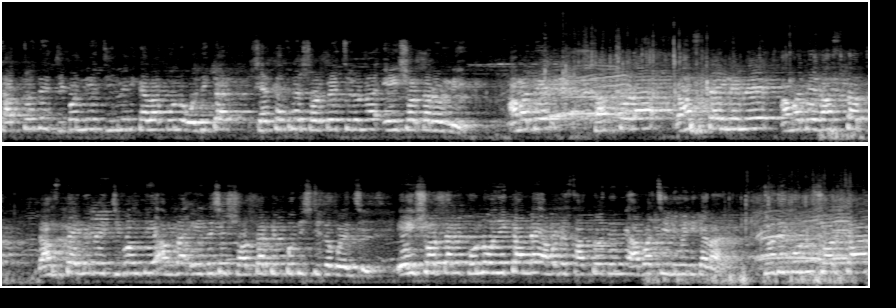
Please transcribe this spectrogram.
ছাত্রদের জীবন নিয়ে চিনমিনি খেলার কোনো অধিকার শেখ হাসিনা সরকারের ছিল না, এই সরকারের নেই আমাদের ছাত্ররা রাস্তায় নেমে, আমাদের রাস্তা, রাস্তায় নেমে জীবন দিয়ে আমরা এই দেশের সরকারকে প্রতিষ্ঠিত করেছি। এই সরকারের কোনো অধিকার নেই আমাদের ছাত্রদের নিয়ে আবার চিনিমিনি খেলার। যদি কোনো সরকার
